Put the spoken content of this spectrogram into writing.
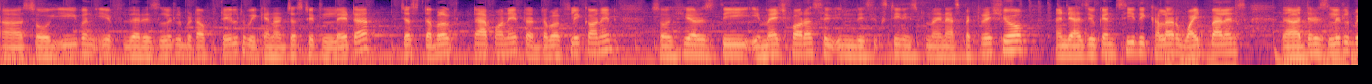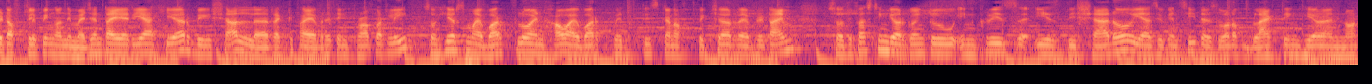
uh, so even if there is a little bit of tilt we can adjust it later. Just double tap on it or double click on it. So here's the image for us in the 16 is to 9 aspect ratio. And as you can see the color white balance uh, there is a little bit of clipping on the magenta area here. We shall uh, rectify everything properly. So here's my workflow and how I work with this kind of picture every time. So the first thing you are going to increase is the shadow. As you can see there's a lot of black thing here and not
